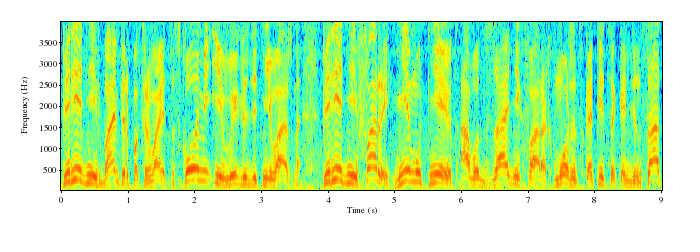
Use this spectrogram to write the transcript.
передний бампер покрывается сколами и выглядит неважно. Передние фары не мутнеют, а вот в задних фарах может скопиться конденсат,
